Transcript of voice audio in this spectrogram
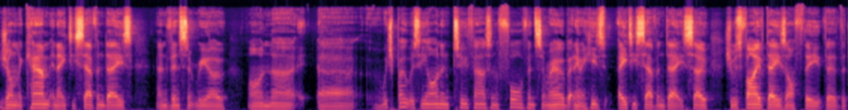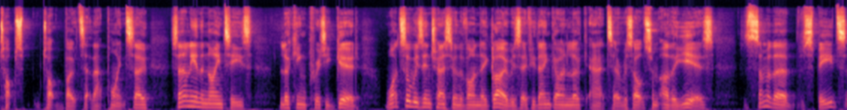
Jean Le Cam in 87 days, and Vincent Riou on uh, uh, which boat was he on in 2004? Vincent Riou, but anyway, he's 87 days. So she was five days off the the, the top top boats at that point. So certainly in the 90s, looking pretty good. What's always interesting with the Vendée Globe is that if you then go and look at uh, results from other years, some of the speeds,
